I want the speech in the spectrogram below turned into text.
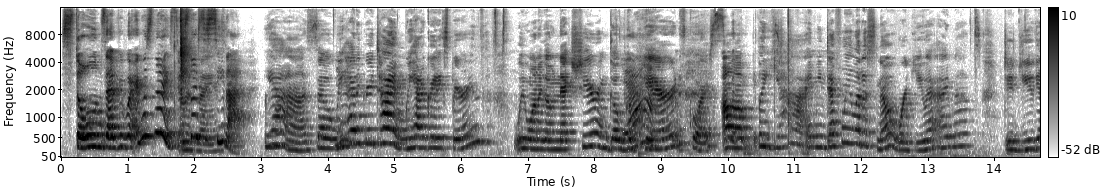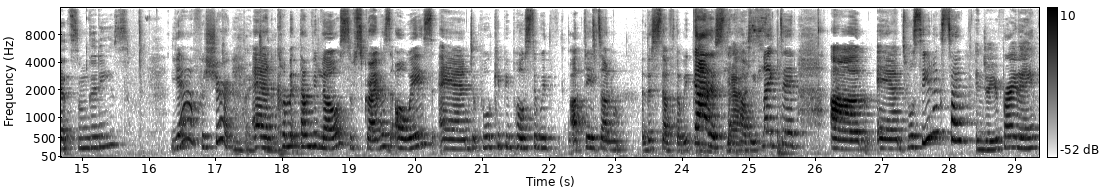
stones everywhere. It was nice. It, It was, was nice, to see that. yeah, so we had a great time. We had a great experience. We want to go next year and go Yeah, prepared. of course. Um, but yeah, I mean, definitely let us know. Were you at IMATS? Did you get some goodies? Yeah, for sure. We'd like to And comment down below, subscribe as always, and we'll keep you posted with updates on the stuff that we got, the stuff how we liked it. Um, and we'll see you next time. Enjoy your Friday.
